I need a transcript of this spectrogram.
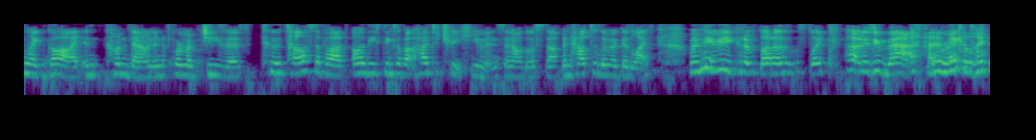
like God and come down in the form of Jesus to tell us about all these things about how to treat humans and all those stuff and how to live a good life. When maybe he could have taught us like how to do math. How to right? make a light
